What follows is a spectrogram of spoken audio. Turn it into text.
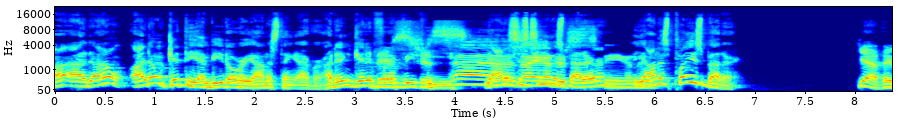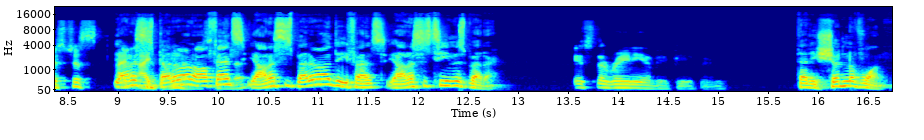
I, I don't I don't get the Embiid over Giannis thing ever. I didn't get it, it for MVP. Just, ah, Giannis's team is better. Giannis plays better. Yeah, there's just Giannis I, is better on offense. It. Giannis is better on defense. Giannis' team is better. It's the rainy MVP thing that he shouldn't have won.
